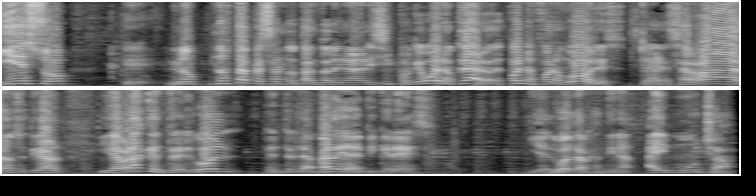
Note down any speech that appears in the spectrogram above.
y eso eh, no, no está pesando tanto en el análisis, porque bueno, claro, después no fueron goles. Claro. Eh, cerraron, se tiraron. Y la verdad es que entre el gol, entre la pérdida de Piquerés y el gol de Argentina, hay mucha,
